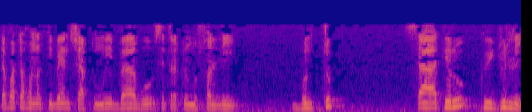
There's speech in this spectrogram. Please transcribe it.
dafa taxu nag ci benn charte muy baabu sitratul musalli buntub saatiru kuy julli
